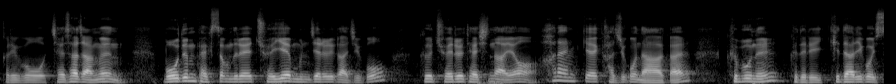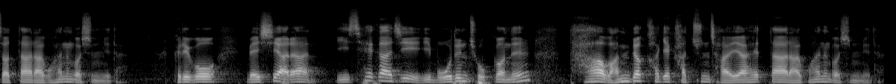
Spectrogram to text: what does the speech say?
그리고 제사장은 모든 백성들의 죄의 문제를 가지고 그 죄를 대신하여 하나님께 가지고 나아갈 그분을 그들이 기다리고 있었다라고 하는 것입니다. 그리고 메시아란 이 세 가지 이 모든 조건을 다 완벽하게 갖춘 자여야 했다라고 하는 것입니다.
